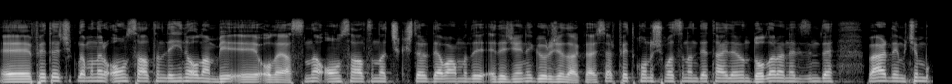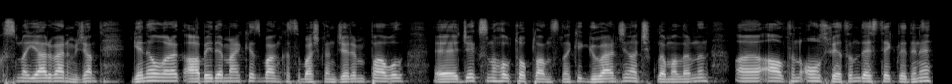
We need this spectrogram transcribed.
E, FED açıklamaları ons altın lehine olan bir e, olay aslında. Ons altında çıkışları devam edeceğini göreceğiz arkadaşlar. FED konuşmasının detaylarını dolar analizimde verdiğim için bu kısımda yer vermeyeceğim. Genel olarak ABD Merkez Bankası Başkanı Jeremy Powell Jackson Hole toplantısındaki güvercin açıklamalarının altın ons fiyatını desteklediğini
